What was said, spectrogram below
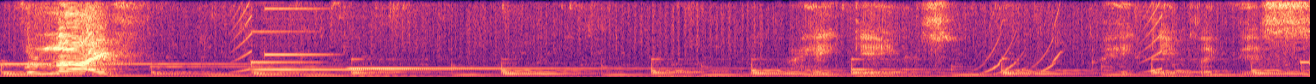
For life. I hate games. I hate games like this.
